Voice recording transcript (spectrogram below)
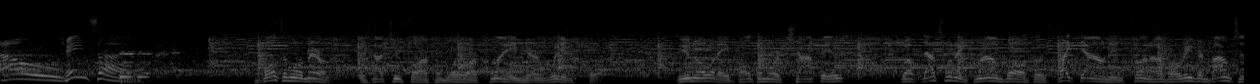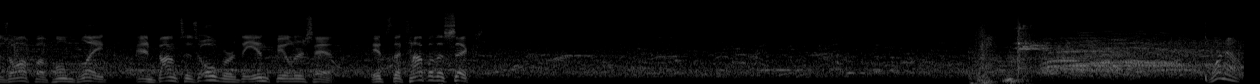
Out. Change side. Baltimore, Maryland is not too far from where we're playing here in Williamsport. Do you know what a Baltimore chop is? Well, that's when a ground ball goes right down in front of or even bounces off of home plate and bounces over the infielder's head. It's the top of the sixth. One out.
